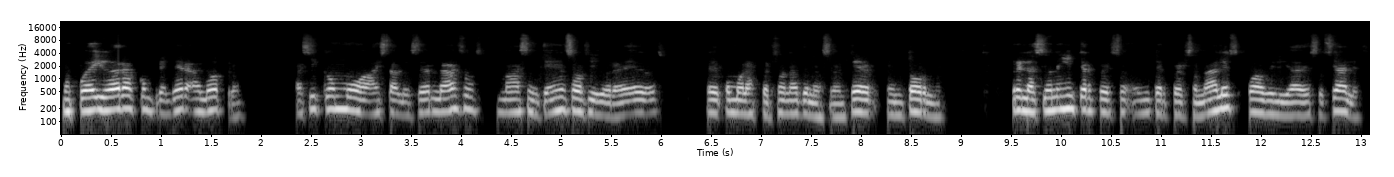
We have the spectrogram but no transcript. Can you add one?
Nos puede ayudar a comprender al otro, así como a establecer lazos más intensos y duraderos eh, como las personas de nuestro entorno, relaciones interpersonales o habilidades sociales.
